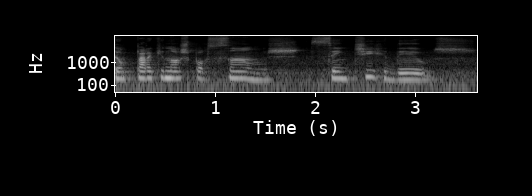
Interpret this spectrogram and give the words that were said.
Então, para que nós possamos sentir Deus,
